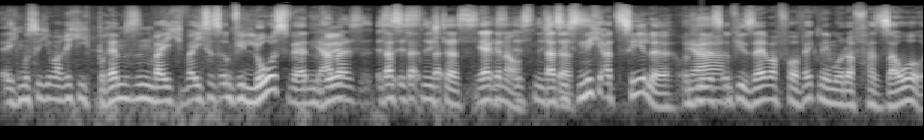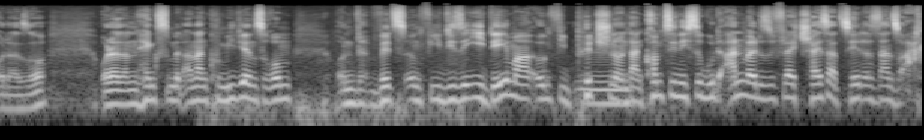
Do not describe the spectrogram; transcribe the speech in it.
ich muss mich immer richtig bremsen, weil ich, weil ich das irgendwie loswerden Ja, will. aber es- es ist nicht das. Ja, Es genau. ist nicht dass ich das. es nicht erzähle und Ja. mir das irgendwie selber vorwegnehme oder versaue oder so. Oder dann hängst du mit anderen Comedians rum und willst irgendwie diese Idee mal irgendwie pitchen Mhm. und dann kommt sie nicht so gut an, weil du sie vielleicht scheiße erzählt hast und dann so, ach,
